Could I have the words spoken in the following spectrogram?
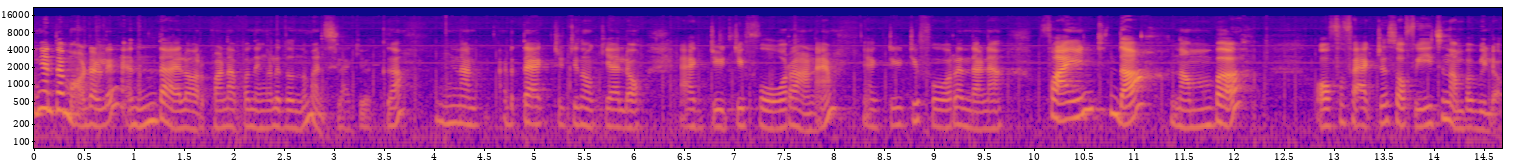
ഇങ്ങനത്തെ മോഡൽ എന്തായാലും ഉറപ്പാണ്. അപ്പോൾ നിങ്ങളിതൊന്ന് മനസ്സിലാക്കി വെക്കുക. അടുത്ത ആക്ടിവിറ്റി നോക്കിയാലോ? ആക്ടിവിറ്റി ഫോർ ആണ്. ആക്ടിവിറ്റി ഫോർ എന്താണ്? Find the number of factors of each number below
